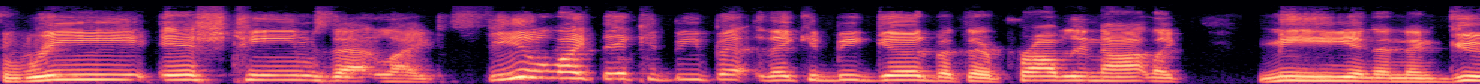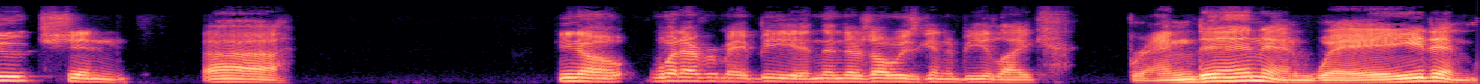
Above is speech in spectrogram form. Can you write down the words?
three ish teams that like feel like they could be, be they could be good, but they're probably not like me and then then Gooch and uh you know whatever it may be. And then there's always going to be like Brendan and Wade and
